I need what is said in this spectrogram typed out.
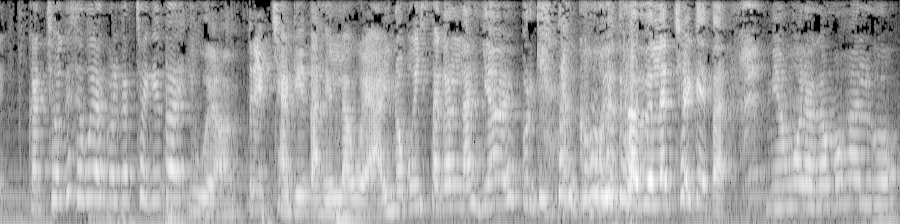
eh, cachó que se podían colgar chaquetas y weón, tres chaquetas en la weá. Y no podéis sacar las llaves porque están como detrás de la chaqueta. Mi amor, hagamos algo.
